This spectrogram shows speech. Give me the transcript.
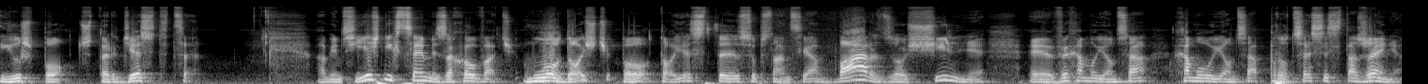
już po 40. A więc jeśli chcemy zachować młodość, bo to jest e, substancja bardzo silnie e, wyhamująca, hamująca procesy starzenia.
